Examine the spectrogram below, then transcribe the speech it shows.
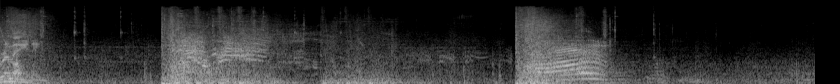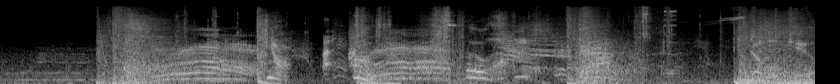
Remaining. Double kill.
